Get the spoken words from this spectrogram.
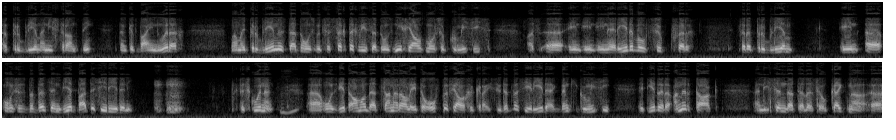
'n probleem in die strand nie. Ek dink dit is baie nodig. Maar my probleem is dat ons moet versigtig wees dat ons nie geld mors op kommissies as uh en en en 'n rede wil soek vir vir 'n probleem en uh ons is bewus en weet wat is die rede nie. Verskoning. Uh -huh. uh ons weet almal dat Sanneral het 'n hofbevel gekry. So dit was die rede. Ek dink die kommissie het eerder 'n ander taak in die sin dat hulle sou kyk na uh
